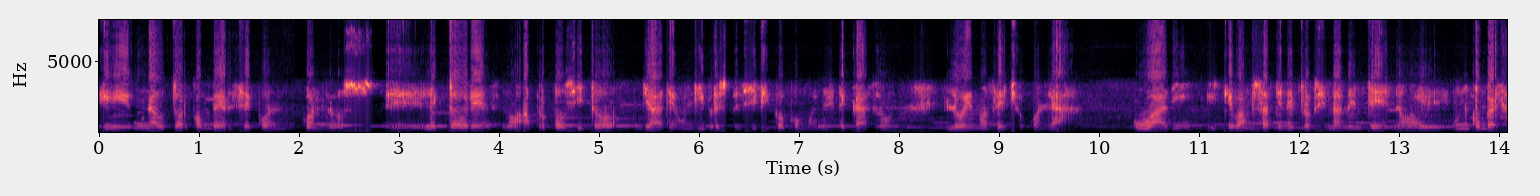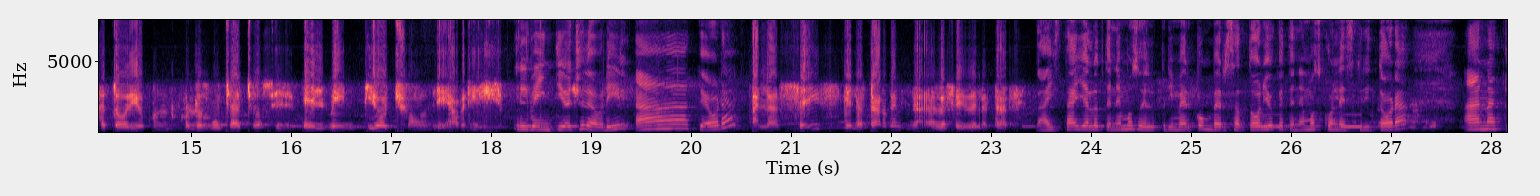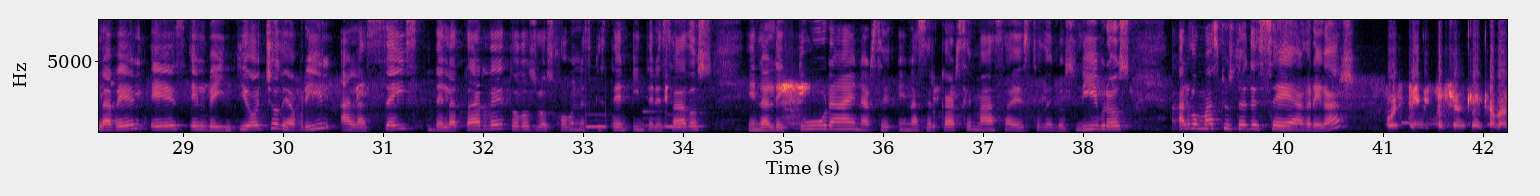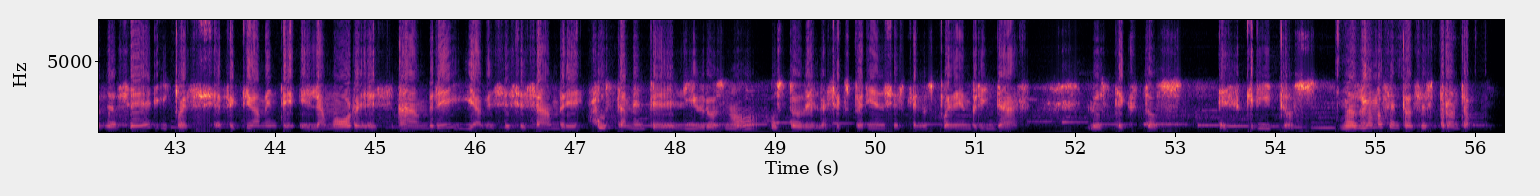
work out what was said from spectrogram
que un autor converse con, con los eh, lectores, ¿no? A propósito ya de un libro específico, como en este caso lo hemos hecho con la UADI y que vamos a tener próximamente ¿no? Un conversatorio con, con, los muchachos eh, el 28 de abril. ¿El 28 de abril? ¿A qué hora? A las 6 de la tarde, a las 6 de la tarde. Ahí está, ya lo tenemos, el primer conversatorio que tenemos con la escritora Ana Clavel es el 28 de abril a las 6 de la tarde. Todos los jóvenes que estén interesados en la lectura, en, en acercarse más a esto de los libros. ¿Algo más que usted desee agregar? Pues esta invitación que acabas de hacer y pues efectivamente el amor es hambre y a veces es hambre justamente de libros, ¿no? Justo de las experiencias que nos pueden brindar los textos escritos. Nos vemos entonces pronto.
